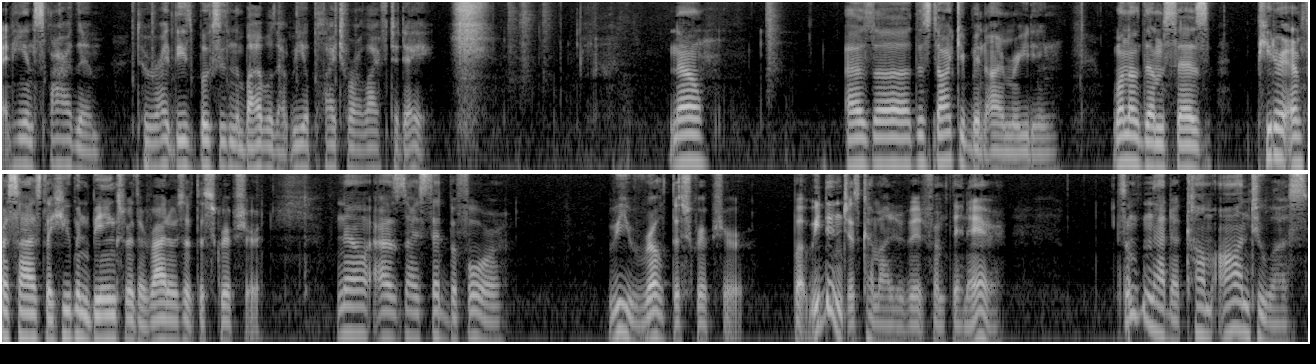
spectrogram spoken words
and He inspired them to write these books in the Bible that we apply to our life today. Now, as uh, this document I'm reading, one of them says Peter emphasized the human beings were the writers of the scripture. Now, as I said before, we wrote the scripture, but we didn't just come out of it from thin air. Something had to come on to us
